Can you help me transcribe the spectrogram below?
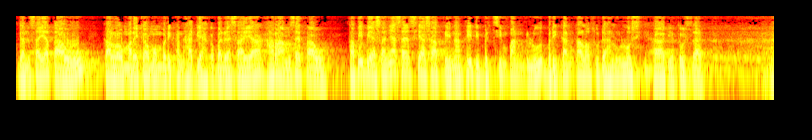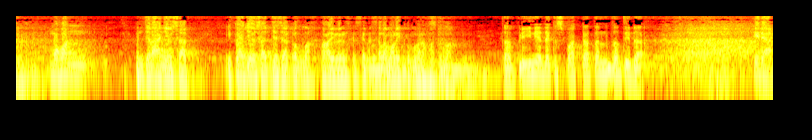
dan saya tahu kalau mereka memberikan hadiah kepada saya haram, saya tahu. Tapi biasanya saya siasati nanti disimpan dulu berikan kalau sudah lulus ya gitu Ustaz. Nah, mohon pencerahannya Ustaz. Itu aja Ustaz jazakallah. Assalamualaikum warahmatullahi wabarakatuh. Tapi ini ada kesepakatan atau tidak? Tidak.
